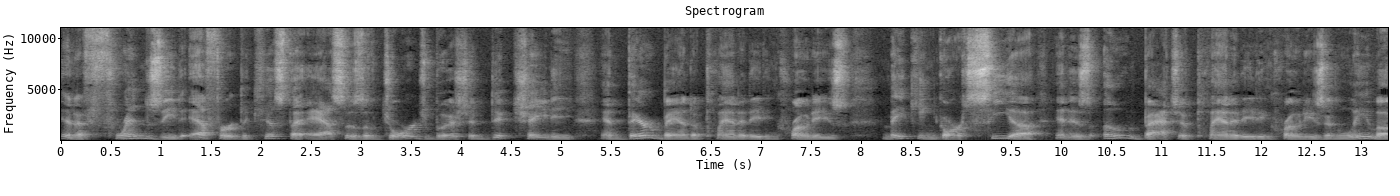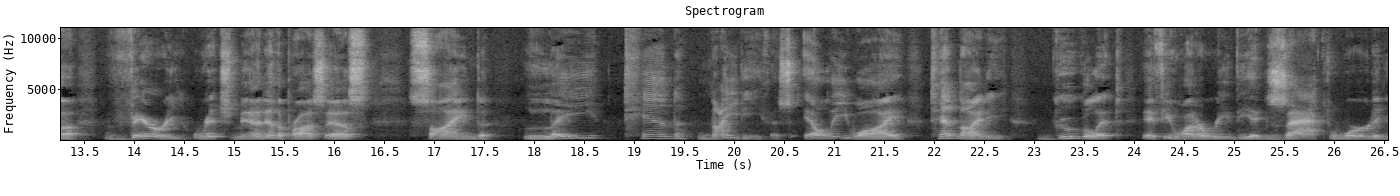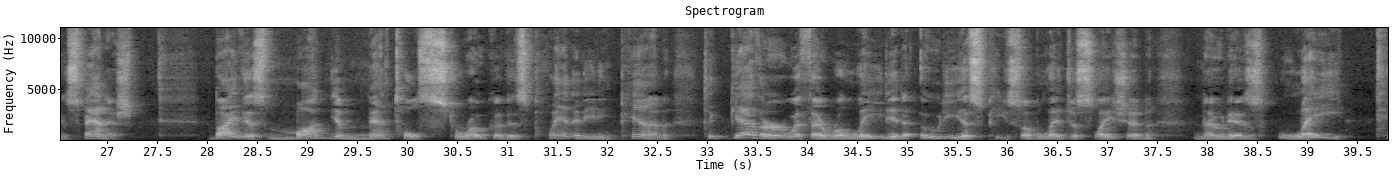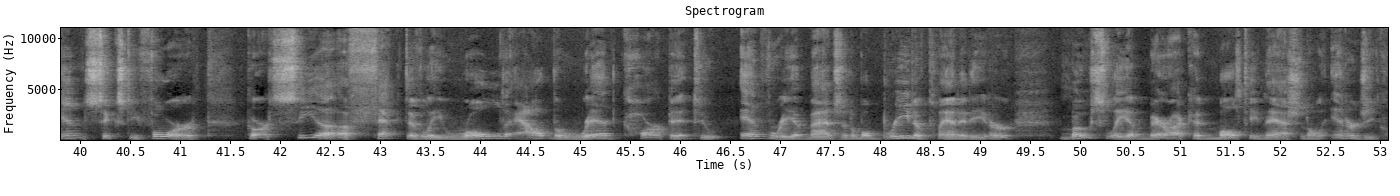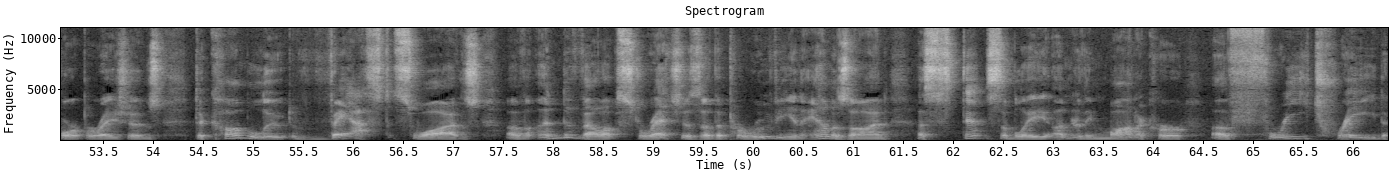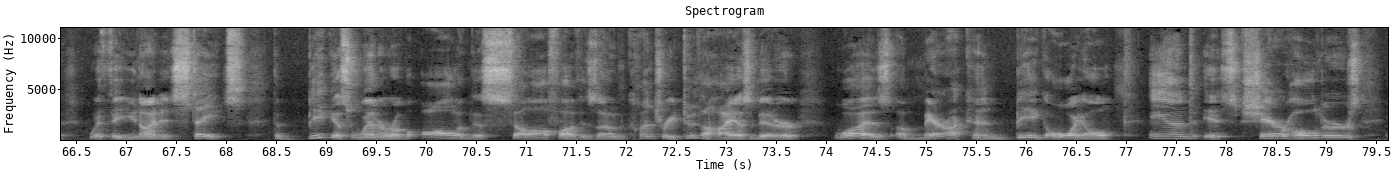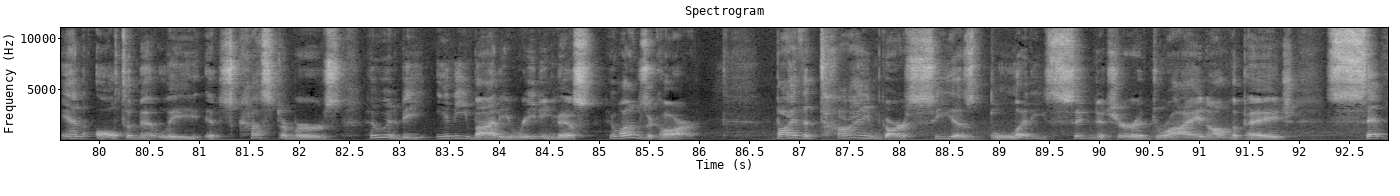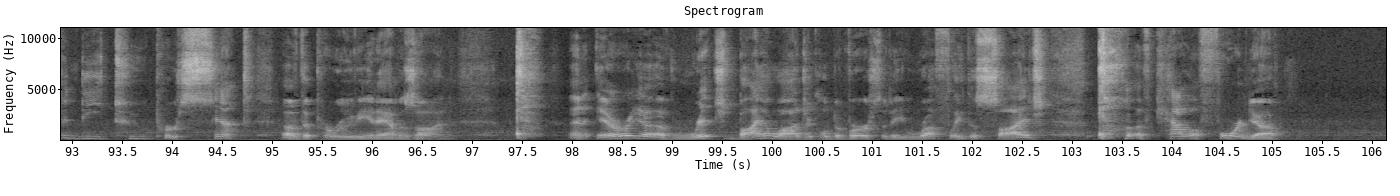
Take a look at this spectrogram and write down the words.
in a frenzied effort to kiss the asses of George Bush and Dick Cheney and their band of planet eating cronies, making Garcia and his own batch of planet eating cronies in Lima very rich men in the process, signed Ley 1090. That's L E Y 1090. Google it if you want to read the exact wording in Spanish. By this monumental stroke of his planet-eating pen, together with a related odious piece of legislation known as Ley 1064, Garcia effectively rolled out the red carpet to every imaginable breed of planet eater, mostly American multinational energy corporations to come loot vast swaths of undeveloped stretches of the Peruvian Amazon, ostensibly under the moniker of free trade with the United States. The biggest winner of all in this sell-off of his own country to the highest bidder was American Big Oil and its shareholders and ultimately its customers, who would be anybody reading this who owns a car. By the time Garcia's bloody signature had dried on the page, 72% of the Peruvian Amazon, an area of rich biological diversity roughly the size of California,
